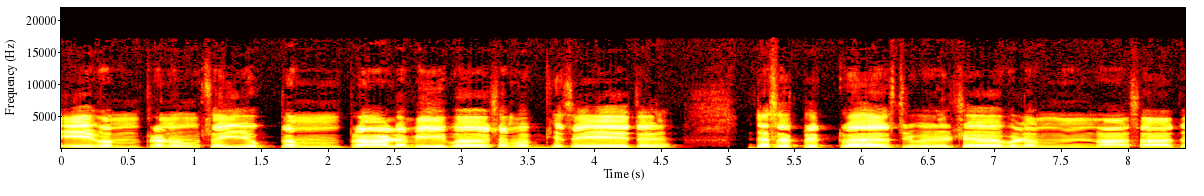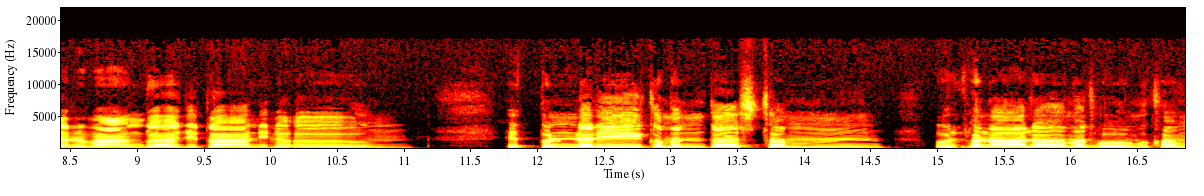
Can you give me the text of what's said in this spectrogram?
एवं प्रणो संयुक्तं प्राणमेव समभ्यसेत्। दश कृत्वा स्त्रिवृषवणं नासादर्वाङ्गजितानिलः। हृत्पुण्डरीकमन्तस्थम् ऊर्ध्वनालमधोमुखं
